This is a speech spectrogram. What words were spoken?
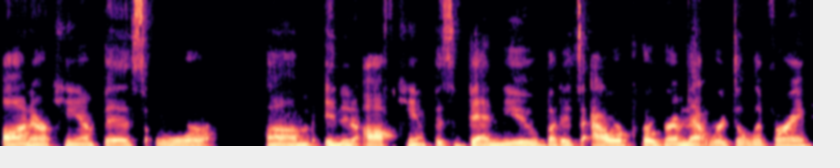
on our campus or um, in an off campus venue, but it's our program that we're delivering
